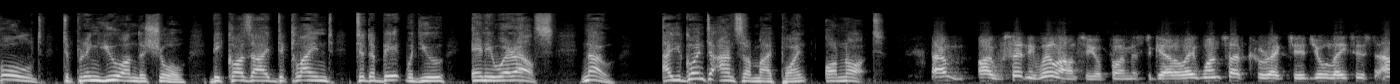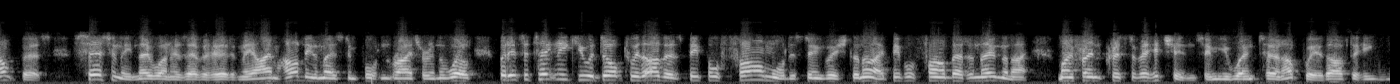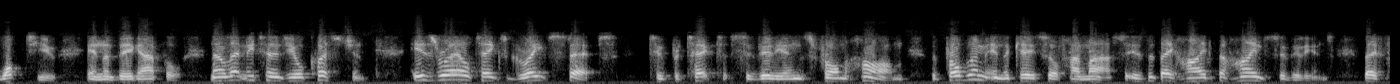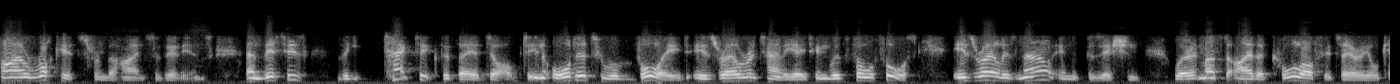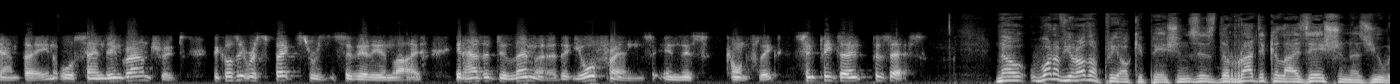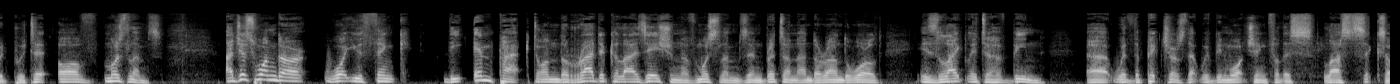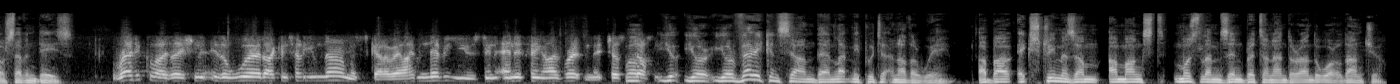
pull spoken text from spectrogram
told to bring you on the show because I declined to debate with you anywhere else. Now, are you going to answer my point or not? Um, I certainly will answer your point, Mr. Galloway, once I've corrected your latest outburst. Certainly no one has ever heard of me. I'm hardly the most important writer in the world, but it's a technique you adopt with others, people far more distinguished than I, people far better known than I. My friend Christopher Hitchens, whom you won't turn up with after he whopped you in the Big Apple. Now let me turn to your question. Israel takes great steps to protect civilians from harm. The problem in the case of Hamas is that they hide behind civilians. They fire rockets from behind civilians. And this is the tactic that they adopt in order to avoid Israel retaliating with full force. Israel is now in the position where it must either call off its aerial campaign or send in ground troops. Because it respects civilian life, it has a dilemma that your friends in this conflict simply don't possess. Now, one of your other preoccupations is the radicalization, as you would put it, of Muslims. I just wonder what you think the impact on the radicalization of Muslims in Britain and around the world is likely to have been uh, with the pictures that we've been watching for this last six or seven days? Radicalization is a word I can tell you now, Mr. Galloway. I've never used in anything I've written. It just well, doesn't. You're, you're very concerned, then, let me put it another way, about extremism amongst Muslims in Britain and around the world, aren't you?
